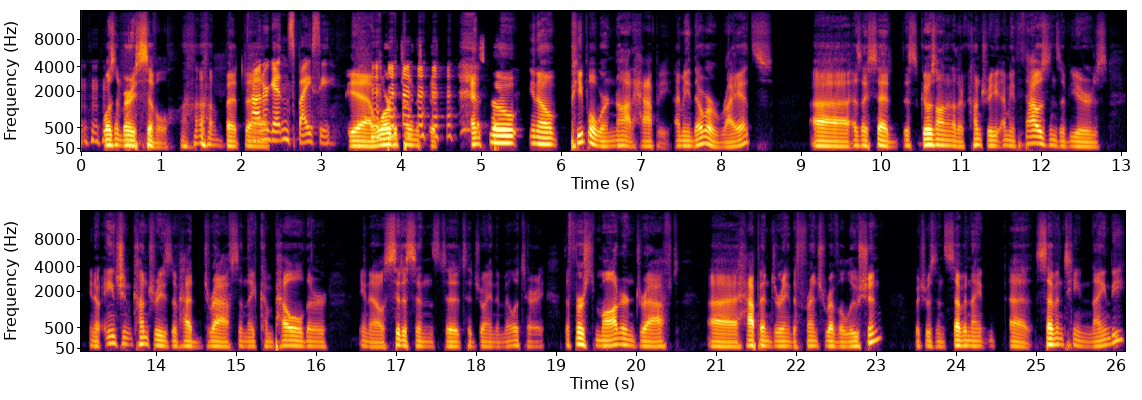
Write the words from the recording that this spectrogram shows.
wasn't very civil, but uh, Connor getting spicy. yeah, war between the states. And so, you know, people were not happy. I mean, there were riots. Uh, as I said, this goes on in other country. I mean, thousands of years. You know, ancient countries have had drafts, and they compel their, you know, citizens to to join the military. The first modern draft uh, happened during the French Revolution, which was in seven nine uh, 1790.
